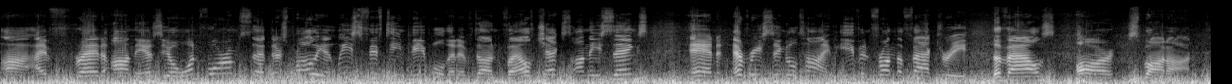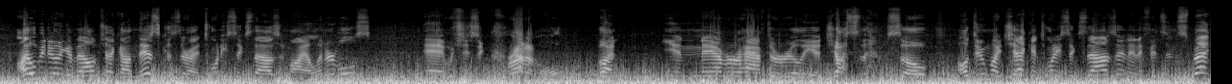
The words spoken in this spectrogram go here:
Uh, I've read on the FZ01 forums that there's probably at least 15 people that have done valve checks on these things, and every single time, even from the factory, the valves are spot on. I will be doing a valve check on this because they're at 26,000 mile intervals, and, which is incredible, but you never have to really adjust them. So I'll do my check at 26,000 and if it's in spec,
